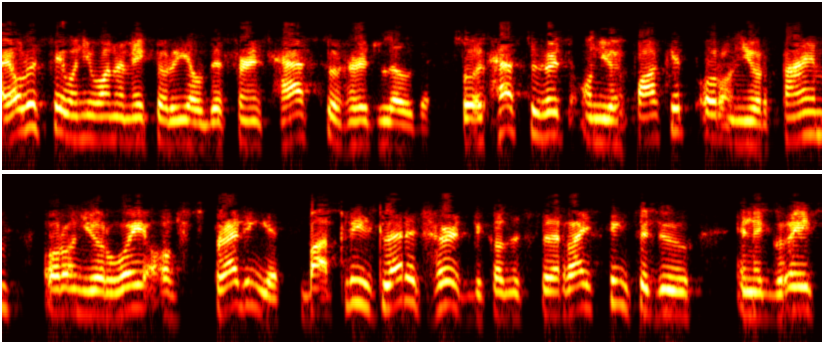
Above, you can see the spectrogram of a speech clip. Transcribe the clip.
I always say when you want to make a real difference, has to hurt a little bit. So it has to hurt on your pocket or on your time or on your way of spreading it. But please let it hurt because it's the right thing to do in a great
